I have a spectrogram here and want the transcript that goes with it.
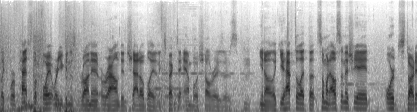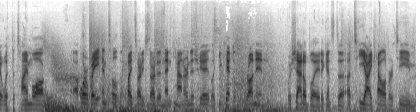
like we're past the point where you can just run it around in Shadowblade and expect to ambush Hellraisers. You know, like you have to let the someone else initiate. or start it with the time walk, uh, or wait until the fight's already started and then counter initiate. Like you can't just run in with Shadow Blade against a, a TI caliber team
